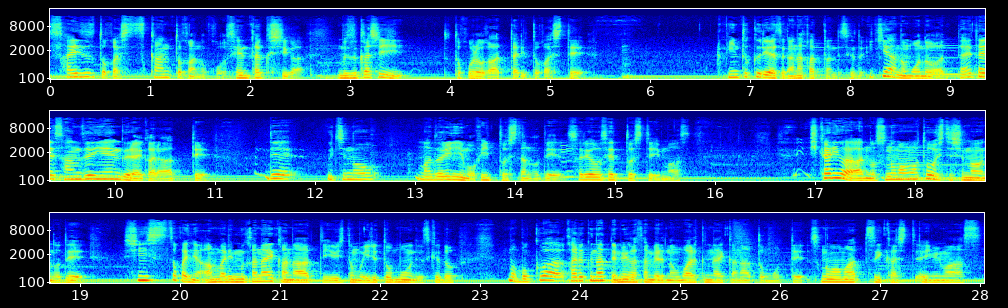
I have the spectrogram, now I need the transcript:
サイズとか質感とかのこう選択肢が難しいところがあったりとかしてピンとくるやつがなかったんですけど IKEA のものはだいたい3000円ぐらいからあってでうちの間取りにもフィットしたのでそれをセットしています。光はあのそのまま通してしまうので寝室とかにはあんまり向かないかなっていう人もいると思うんですけど、まあ、僕は軽くなって目が覚めるのも悪くないかなと思ってそのまま追加してみます。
